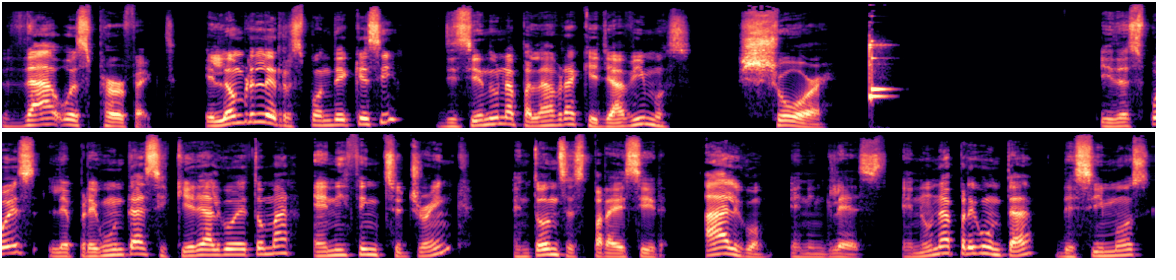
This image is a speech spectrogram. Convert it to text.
That was perfect. El hombre le responde que sí, diciendo una palabra que ya vimos. Sure. Y después le pregunta si quiere algo de tomar. Anything to drink? Entonces, para decir algo en inglés en una pregunta, decimos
